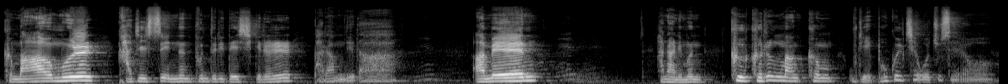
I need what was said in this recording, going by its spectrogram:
그 마음을 가질 수 있는 분들이 되시기를 바랍니다. 아멘. 하나님은 그 그릇만큼 우리의 복을 채워주세요.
